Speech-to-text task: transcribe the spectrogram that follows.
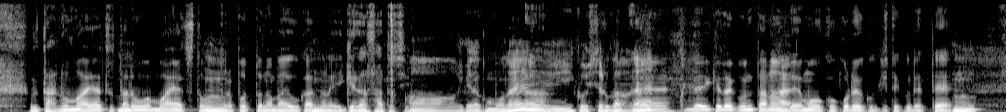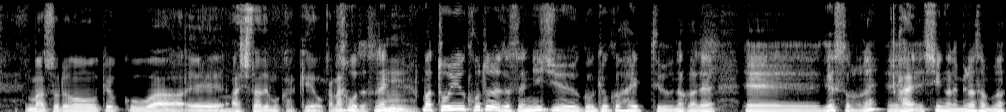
歌の前やつ歌の前やつと思ったら、ポッと名前浮かんだのが池田聡。ああ池田君もね、いい声してるからね。ねで池田君頼んで、もう快く来てくれて、んまあその曲は、えー明日でもかけようかな。そうですね、ん。まあ、ということでですね25曲入っている中で、えーゲストのね、えーはい。シンガーの皆さんも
